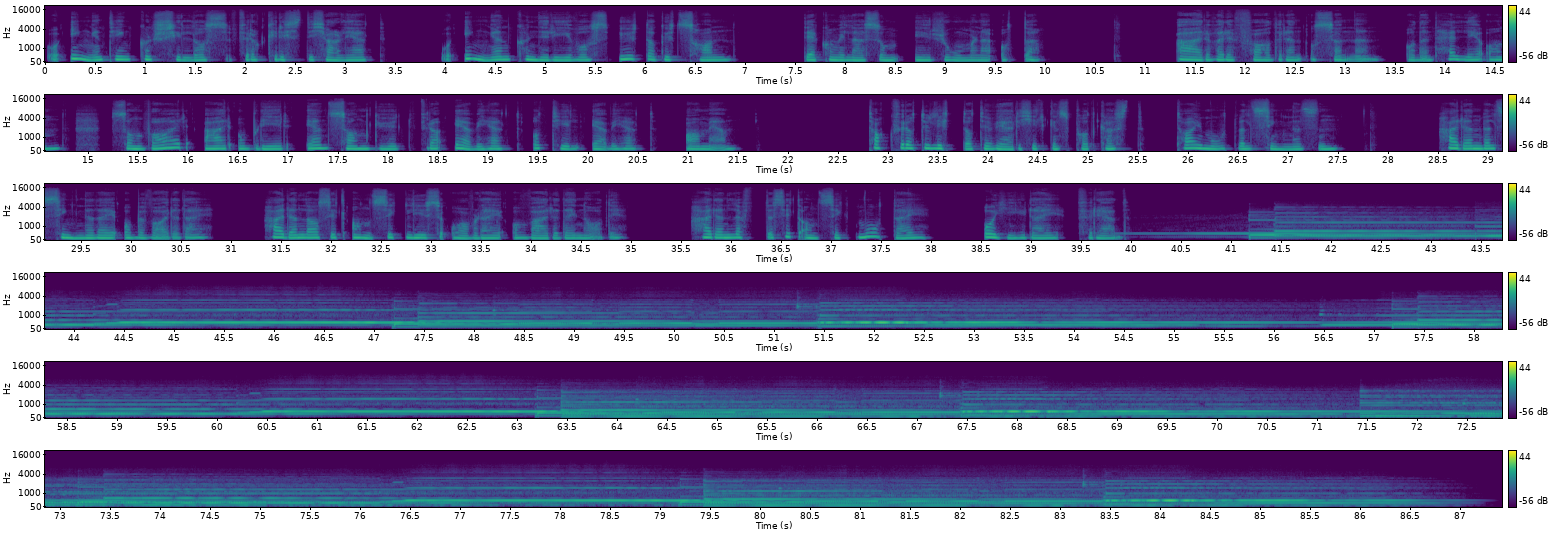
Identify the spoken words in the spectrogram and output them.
og ingenting kan skille oss fra Kristi kjærlighet, og ingen kan rive oss ut av Guds hånd. Det kan vi lese om i Romerne åtte. Ære være Faderen og Sønnen og Den hellige ånd, som var, er og blir en sann Gud fra evighet og til evighet. Amen. Takk for at du lytta til Verekirkens podkast. ta imot velsignelsen. Herren velsigne deg og bevare deg. Herren la sitt ansikt lyse over deg og være deg nådig. Herren løfte sitt ansikt mot deg og gir deg fred.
